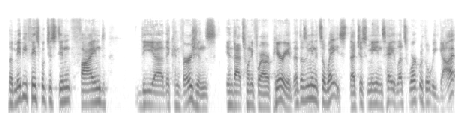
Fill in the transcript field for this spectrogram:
but maybe facebook just didn't find the uh, the conversions in that 24 hour period. That doesn't mean it's a waste. That just means, hey, let's work with what we got,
